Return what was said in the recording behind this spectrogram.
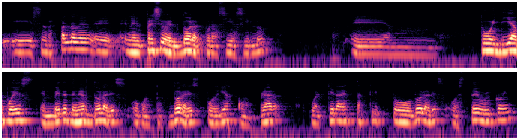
eh, se respaldan en, el precio del dólar, por así decirlo. Eh, tú hoy día puedes, en vez de tener dólares o con tus dólares, podrías comprar cualquiera de estas criptodólares o stablecoin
